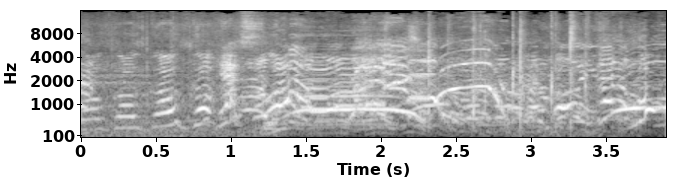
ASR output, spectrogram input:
Go, go, go, go. Yes, Oh, Oh, you gotta hold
